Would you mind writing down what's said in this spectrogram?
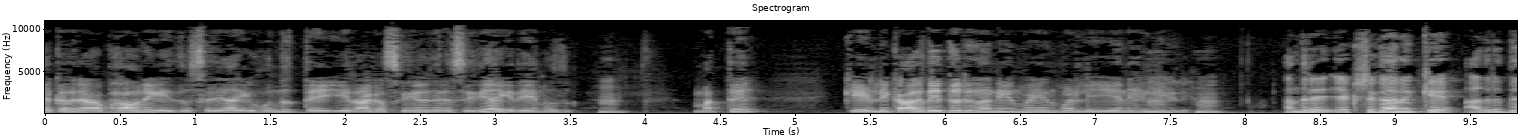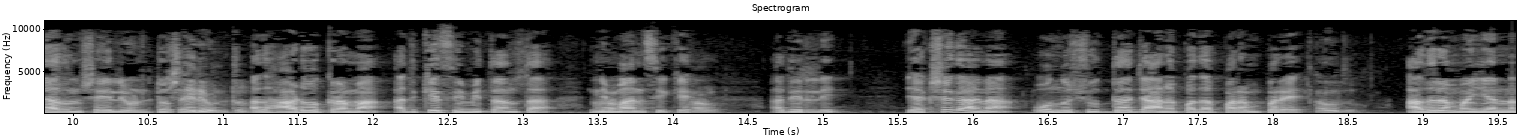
ಯಾಕಂದ್ರೆ ಆ ಭಾವನೆಗೆ ಇದು ಸರಿಯಾಗಿ ಹೊಂದುತ್ತೆ ಈ ರಾಗ ಸಂಯೋಜನೆ ಸರಿಯಾಗಿದೆ ಅನ್ನೋದು. ಮತ್ತೆ ಕೇಳಲಿಕ್ಕೆ ಆಗದೇ ಇದ್ದವ್ರಿ ನಾನು ಏನ್ ಏನ್ ಮಾಡ್ಲಿ ಏನ್ ಹೇಳಿ ಹೇಳಿ. ಅಂದ್ರೆ ಯಕ್ಷಗಾನಕ್ಕೆ ಅದರದ್ದೇ ಆದ ಶೈಲಿ ಉಂಟು. ಶೈಲಿ ಉಂಟು. ಅದು ಹಾಡುವ ಕ್ರಮ ಅದಕ್ಕೆ ಸೀಮಿತ ಅಂತ ನಿಮ್ಮ ಅನಿಸಿಕೆ. ಅದಿರಲಿ ಅದಿರ್ಲಿ. ಯಕ್ಷಗಾನ ಒಂದು ಶುದ್ಧ ಜಾನಪದ ಪರಂಪರೆ. ಹೌದು. ಅದರ ಮೈಯನ್ನ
